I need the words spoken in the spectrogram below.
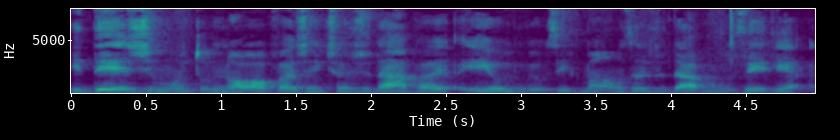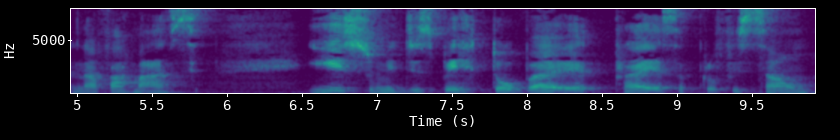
E desde muito nova a gente ajudava, eu e meus irmãos ajudávamos ele na farmácia. Isso me despertou para essa profissão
